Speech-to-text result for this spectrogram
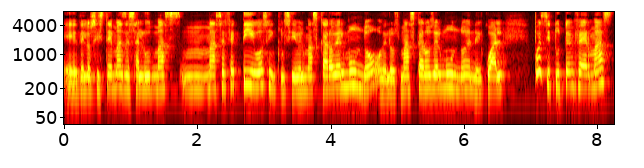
eh, de los sistemas de salud más, más efectivos, e inclusive el más caro del mundo o de los más caros del mundo, en el cual pues si tú te enfermas,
